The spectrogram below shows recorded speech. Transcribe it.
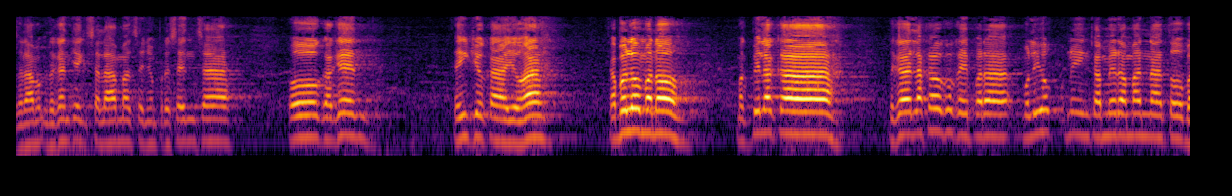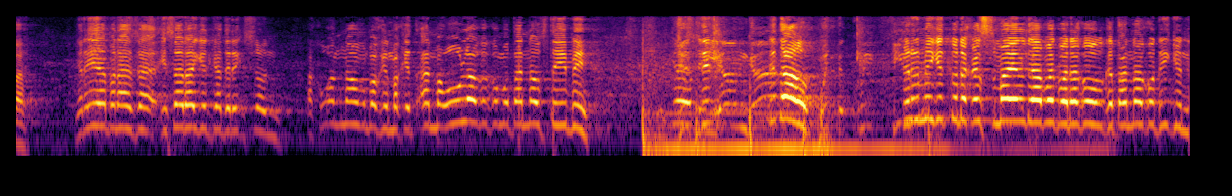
Salamat, dagan kayong salamat sa inyong presensya. O, again, thank you kayo, ha? Kabalo man, no, magpila ka, nagalakaw ko kay para mulihok na yung cameraman na to ba? Ganyan pa na sa isa ra gyud ka direksyon. Ako ang naong bagay makitaan, maulaw ka kumutanaw sa TV. Dito! Pero may ko nakasmile dapat para ko katana ko di yun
